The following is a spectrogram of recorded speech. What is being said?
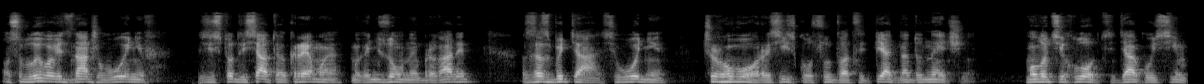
Особливо відзначу воїнів зі 110-ї окремої механізованої бригади за збиття сьогодні чергового російського Су-25 на Донеччині. Молодці хлопці, дякую всім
